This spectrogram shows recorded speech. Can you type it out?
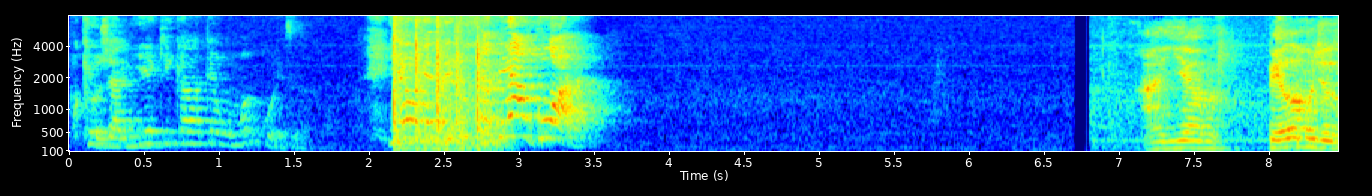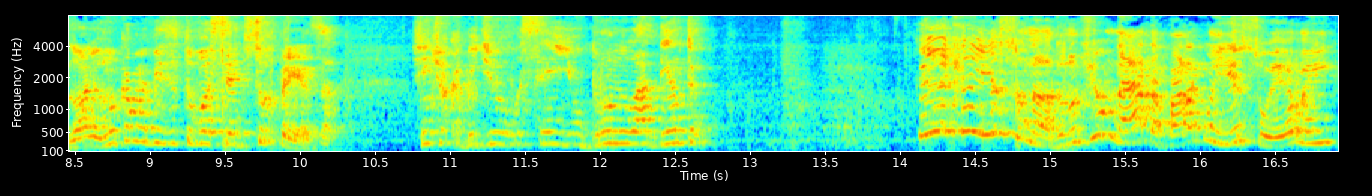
Porque eu já li aqui que ela tem alguma coisa. E eu preciso saber agora! Ian, pelo amor de Deus, olha, eu nunca mais visito você de surpresa. Gente, eu acabei de ver você e o Bruno lá dentro. Isso, Nando? Não viu nada, para com isso, eu, hein?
